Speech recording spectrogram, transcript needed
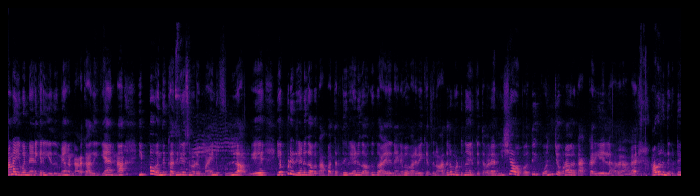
ஆனால் இவன் நினைக்கிற எதுவுமே அங்கே நடக்காது. ஏன்னா இப்போ வந்து கதிரேசனோட மைண்டு ஃபுல்லாகவே எப்படி ரேணுகாவை காப்பாற்றுறது ரேணுகாவுக்கு பழைய நினைவை வர வைக்கிறதுன்னு அதில் மட்டும்தான் இருக்கே தவிர நிஷாவை பற்றி கொஞ்சம் கூட அவருக்கு அக்கறையே இல்லை அதனால் அவர் இருந்துக்கிட்டு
